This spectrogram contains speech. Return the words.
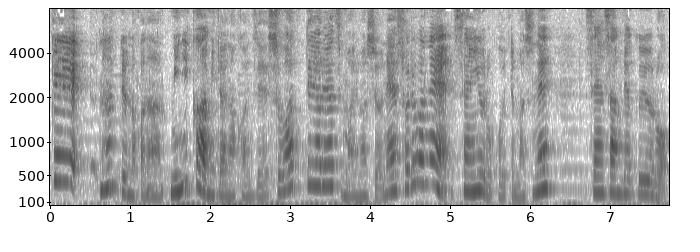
て何ていうのかなミニカーみたいな感じで座ってやるやつもありますよね。それはね1000ユーロ超えてますね。1300ユーロ。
